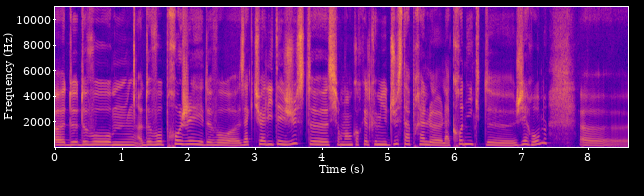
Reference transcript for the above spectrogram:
euh, de, de vos hum, de vos projets et de vos euh, actualités juste euh, si on a encore quelques minutes juste après le- la chronique de Jérôme. Euh,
